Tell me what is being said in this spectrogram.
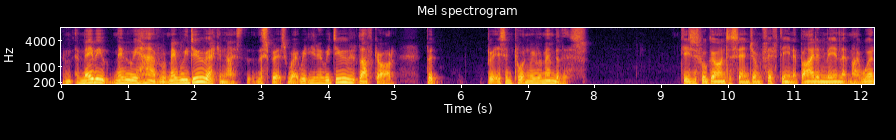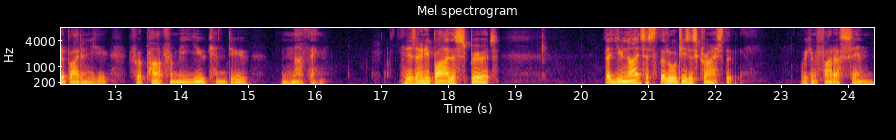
And maybe, maybe we have, maybe we do recognize the Spirit's work. We, you know, we do love God, but, but it's important we remember this. Jesus will go on to say in John 15, Abide in me and let my word abide in you, for apart from me you can do nothing. It is only by the Spirit that unites us to the Lord Jesus Christ that we can fight our sin.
